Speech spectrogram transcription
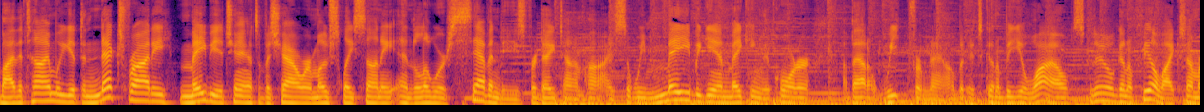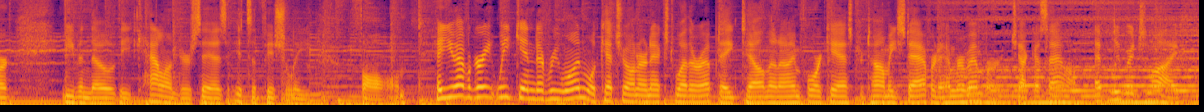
By the time we get to next Friday, maybe a chance of a shower, mostly sunny and lower 70s for daytime highs. So we may begin making the corner about a week from now, but it's going to be a while. Still going to feel like summer, even though the calendar says it's officially fall. Hey, you have a great weekend, everyone. We'll catch you on our next weather update. Till then, I'm forecaster Tommy Stafford, and remember, check us out at Blue Ridge Life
